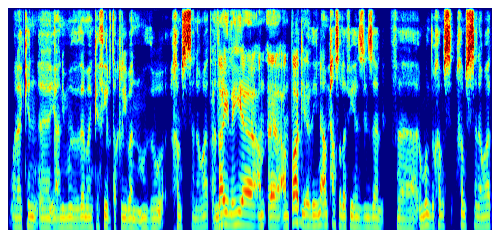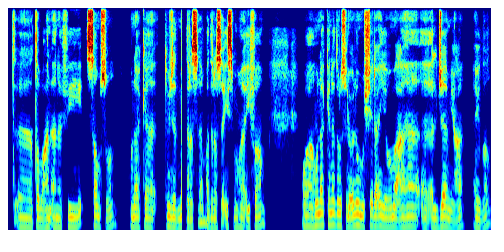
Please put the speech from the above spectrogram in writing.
ولكن آه، يعني منذ زمن كثير تقريبا منذ خمس سنوات. أنا هاتاي اللي هي آه، أنطاكيا. الذي نعم حصل فيها الزلزال. فمنذ خمس خمس سنوات طبعا أنا في سامسون. هناك توجد مدرسة مدرسة اسمها إيفام وهناك ندرس العلوم الشرعية ومعها الجامعة أيضا.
